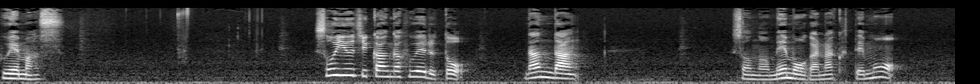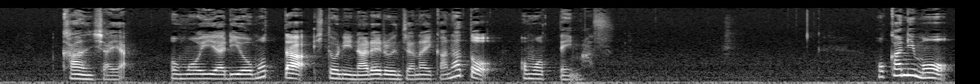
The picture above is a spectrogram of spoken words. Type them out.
増えます。そういう時間が増えるとだんだんそのメモがなくても感謝や思いやりを持った人になれるんじゃないかなと思っています。他にも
